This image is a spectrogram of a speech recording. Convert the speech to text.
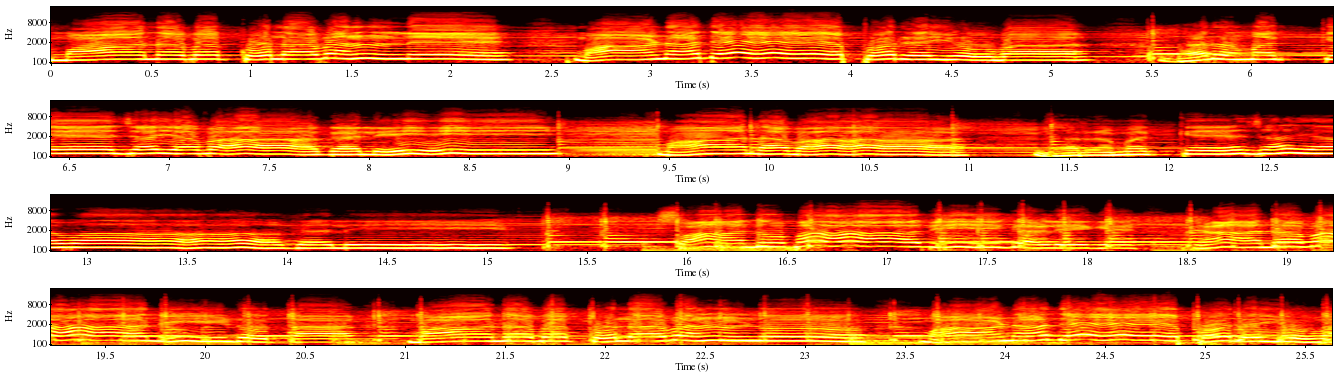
ಮಾನವ ಕುಲವನ್ನೇ ಮಾಡದೆ ಪೊರೆಯುವ. ಧರ್ಮಕ್ಕೆ ಜಯವಾಗಲಿ. ಮಾನವ ಧರ್ಮಕ್ಕೆ ಜಯವಾಗಲಿ. ಸ್ವಾನುಭಾವಿಗಳಿಗೆ ಜ್ಞಾನವ ನೀಡುತ್ತಾ. ಮಾನವ ಕುಲವನ್ನು ಮಾಡದೆ ಪೊರೆಯುವ.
